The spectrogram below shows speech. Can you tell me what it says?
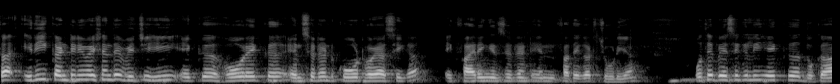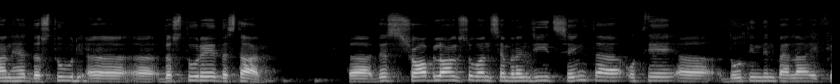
ਤਾਂ ਇਹਦੀ ਕੰਟੀਨਿਊਏਸ਼ਨ ਦੇ ਵਿੱਚ ਹੀ ਇੱਕ ਹੋਰ ਇੱਕ ਇਨਸੀਡੈਂਟ ਕੋਟ ਹੋਇਆ ਸੀਗਾ। ਇੱਕ ਫਾਇਰਿੰਗ ਇਨਸੀਡੈਂਟ ਇਨ ਫਤਿਹਗੜ੍ਹ ਚੂੜੀਆਂ। ਉੱਥੇ ਬੇਸਿਕਲੀ ਇੱਕ ਦੁਕਾਨ ਹੈ ਦਸਤੂਰ ਦਸਤੂਰੇ ਦਸਤਾਰ। ਤਾਂ this shop belongs to one Simranjit Singh ਤਾਂ ਉੱਥੇ ਅ, ਦੋ ਤਿੰਨ ਦਿਨ ਪਹਿਲਾਂ ਇੱਕ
